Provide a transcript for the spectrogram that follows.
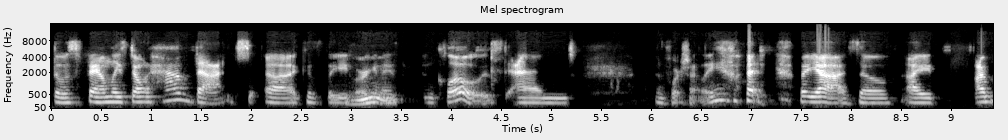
those families don't have that because uh, the mm. organization closed and unfortunately but but yeah so i i've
